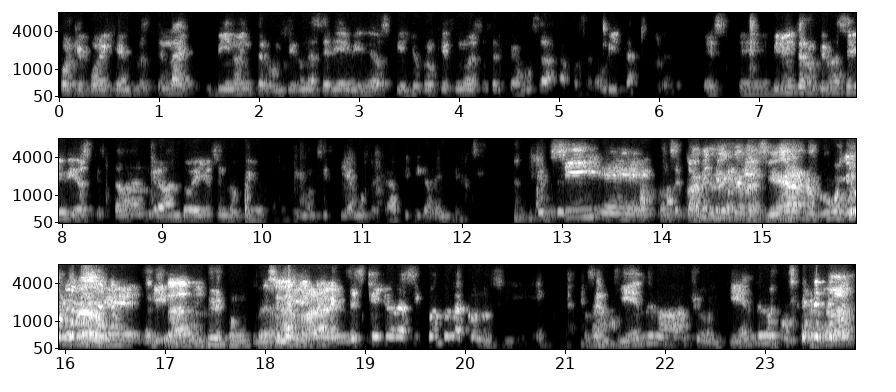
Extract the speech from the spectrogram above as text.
porque por ejemplo este live vino a interrumpir una serie de videos que yo creo que es uno de esos del que vamos a, a pasar ahorita. Este, vino a interrumpir una serie de videos que estaban grabando ellos en lo que nosotros no existíamos acá físicamente. Sí, eh, Antes conceptualmente. de que nacieran, ¿o cómo estuvo el pedo? porque- sí, Ay, es que yo nací cuando la conocí. O sea, entiéndelo, Pancho, entiéndelo, por favor.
